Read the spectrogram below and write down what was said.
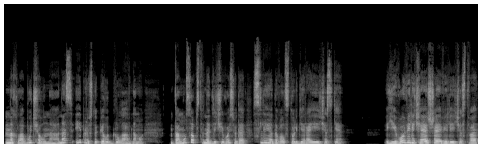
нахлобучил на нос и приступил к главному — Тому, собственно, для чего сюда следовал столь героически. Его величайшее величество,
